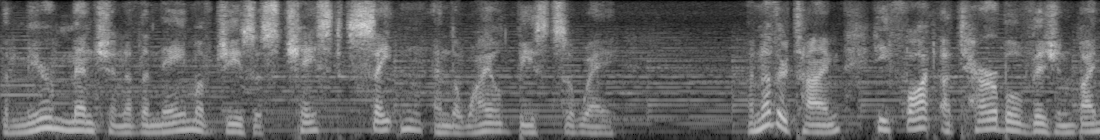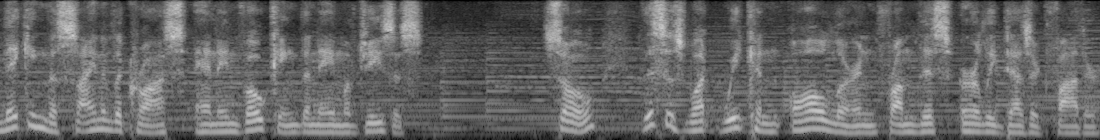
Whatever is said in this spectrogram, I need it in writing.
The mere mention of the name of Jesus chased Satan and the wild beasts away. Another time, he fought a terrible vision by making the sign of the cross and invoking the name of Jesus. So, this is what we can all learn from this early desert father.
